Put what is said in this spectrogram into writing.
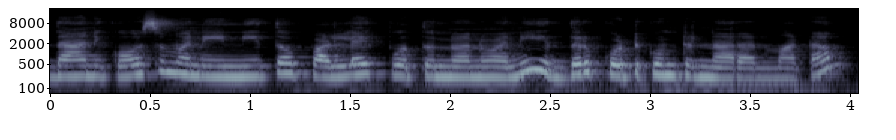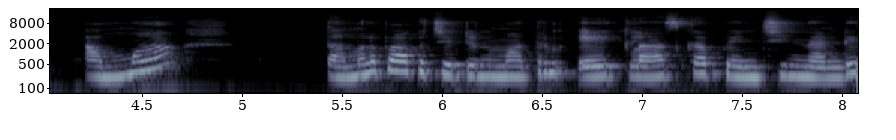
దానికోసమని నీతో పడలేకపోతున్నాను అని ఇద్దరు కొట్టుకుంటున్నారనమాట అమ్మ తమలపాకు చెట్టును మాత్రం ఏ క్లాస్గా పెంచిందండి?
